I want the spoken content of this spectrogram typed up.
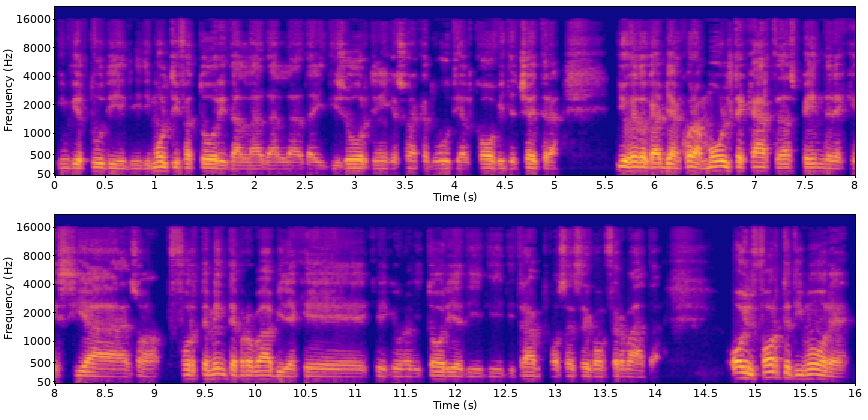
in virtù di, di, di molti fattori, dal, dal, dai disordini che sono accaduti al Covid, eccetera, io credo che abbia ancora molte carte da spendere, che sia insomma, fortemente probabile che, che, una vittoria di, di, di, Trump possa essere confermata. Ho il forte timore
